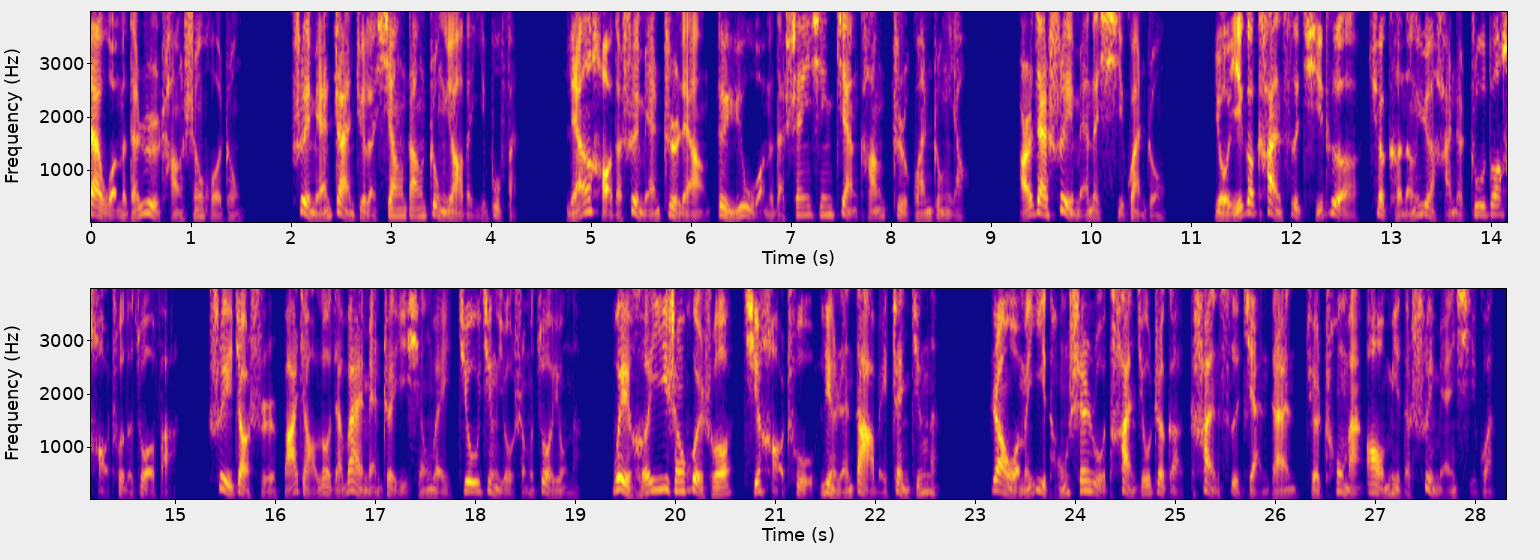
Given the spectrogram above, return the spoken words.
在我们的日常生活中，睡眠占据了相当重要的一部分。良好的睡眠质量对于我们的身心健康至关重要。而在睡眠的习惯中，有一个看似奇特却可能蕴含着诸多好处的做法：睡觉时把脚露在外面。这一行为究竟有什么作用呢？为何医生会说其好处令人大为震惊呢？让我们一同深入探究这个看似简单却充满奥秘的睡眠习惯。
